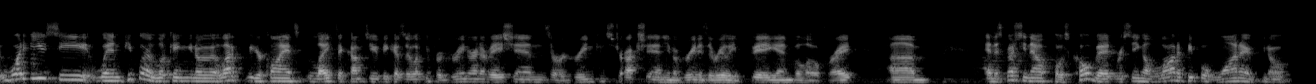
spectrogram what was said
What do you see when people are looking? You know, a lot of your clients like to come to you because they're looking for green renovations or green construction. You know, green is a really big envelope, right? Um, and especially now post COVID, we're seeing a lot of people want to, you know,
